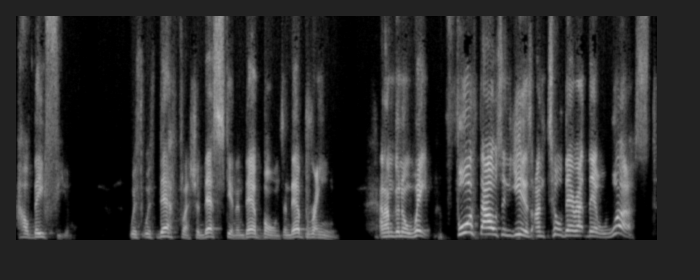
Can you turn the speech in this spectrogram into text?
how they feel. With, with their flesh and their skin and their bones and their brain. And I'm going to wait 4,000 years until they're at their worst.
